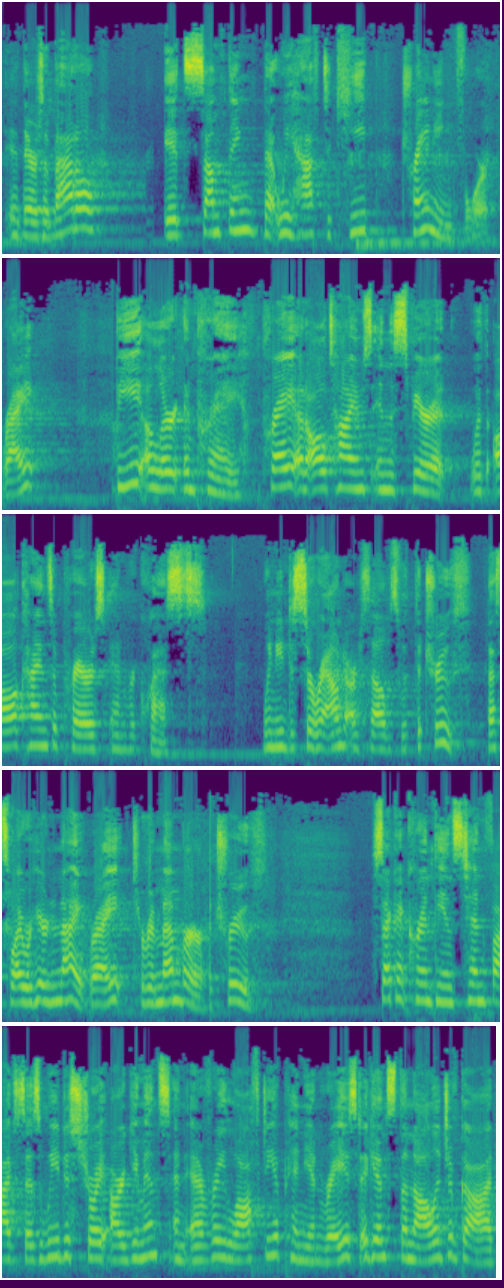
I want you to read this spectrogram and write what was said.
there's a battle, it's something that we have to keep training for, right? Be alert and pray. Pray at all times in the Spirit with all kinds of prayers and requests. We need to surround ourselves with the truth. That's why we're here tonight, right? To remember the truth. 2 Corinthians 10:5 says, "We destroy arguments and every lofty opinion raised against the knowledge of God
